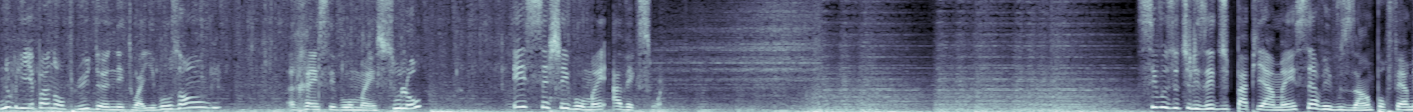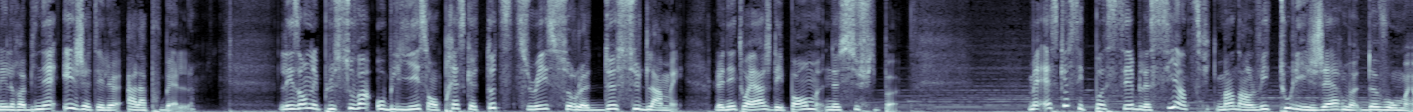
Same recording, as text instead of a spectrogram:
N'oubliez pas non plus de nettoyer vos ongles. Rincez vos mains sous l'eau et séchez vos mains avec soin. Si vous utilisez du papier à main, servez-vous-en pour fermer le robinet et jetez-le à la poubelle. Les zones les plus souvent oubliées sont presque toutes situées sur le dessus de la main. Le nettoyage des paumes ne suffit pas. Mais est-ce que c'est possible scientifiquement d'enlever tous les germes de vos mains?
